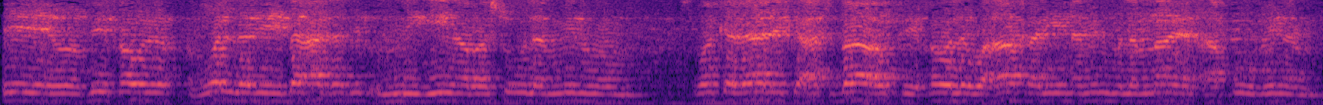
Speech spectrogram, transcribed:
في قول هو الذي بعث في الأميين رسولا منهم وكذلك أتباعه في قوله وآخرين منهم لما يلحقوا بهم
